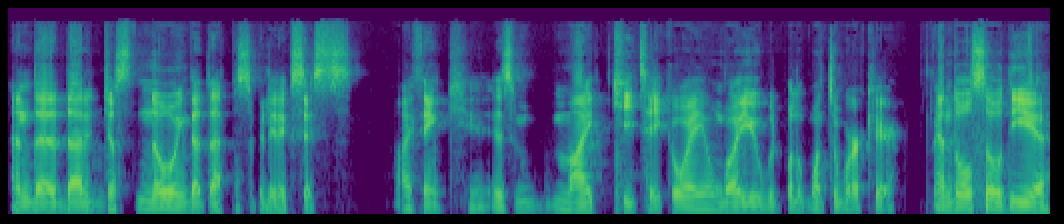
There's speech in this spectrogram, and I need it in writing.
And that mm. just knowing that that possibility exists, I think, is my key takeaway on why you would want to work here. And also the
